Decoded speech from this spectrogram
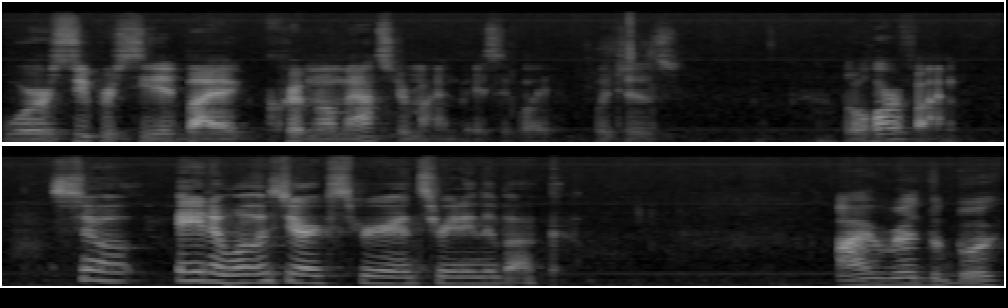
were superseded by a criminal mastermind, basically, which is a little horrifying. So, Aiden, what was your experience reading the book? I read the book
